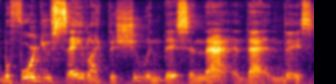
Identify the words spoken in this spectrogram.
Before you say like the shooting this and that and that and this.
